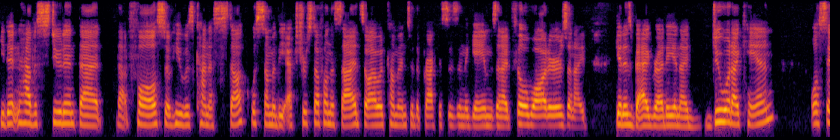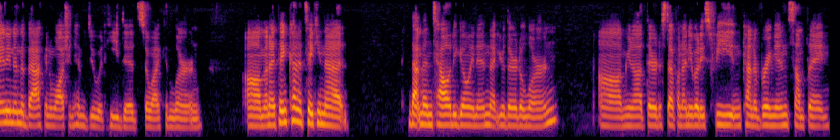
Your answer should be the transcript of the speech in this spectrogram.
He didn't have a student that that fall, so he was kind of stuck with some of the extra stuff on the side. So I would come into the practices and the games, and I'd fill waters, and I'd get his bag ready and I do what I can while standing in the back and watching him do what he did so I could learn. Um, and I think kind of taking that that mentality going in that you're there to learn. Um, you're not there to step on anybody's feet and kind of bring in something.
